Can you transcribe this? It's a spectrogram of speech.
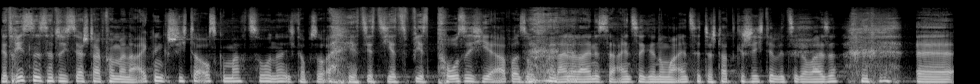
Ja, Dresden ist natürlich sehr stark von meiner eigenen Geschichte ausgemacht, so, ne. Ich glaube, so, jetzt, jetzt, jetzt, jetzt pose ich hier ab. Also allein allein ist der einzige Nummer eins der Stadtgeschichte, witzigerweise. äh,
